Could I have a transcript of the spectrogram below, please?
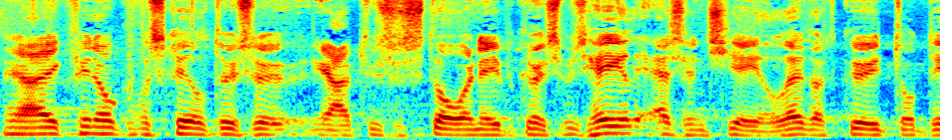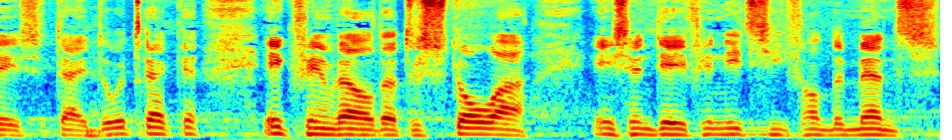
Ja, ik vind ook een verschil tussen, ja, tussen Stoa en Epicurus. Is heel essentieel. Hè? Dat kun je tot deze tijd doortrekken. Ik vind wel dat de Stoa in zijn definitie van de mens...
